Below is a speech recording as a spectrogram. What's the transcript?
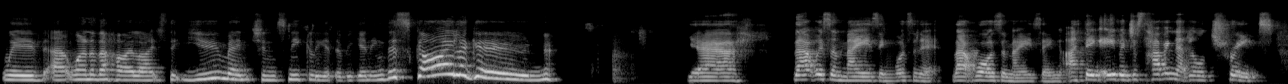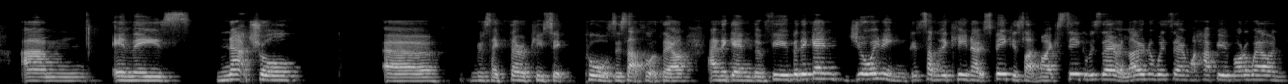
with uh, one of the highlights that you mentioned sneakily at the beginning the Sky Lagoon. Yeah, that was amazing, wasn't it? That was amazing. I think even just having that little treat um, in these natural, uh, I'm going to say therapeutic pools, is that what they are? And again, the view, but again, joining some of the keynote speakers like Mike Steger was there, Ilona was there, and what have you, Boniwell. And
